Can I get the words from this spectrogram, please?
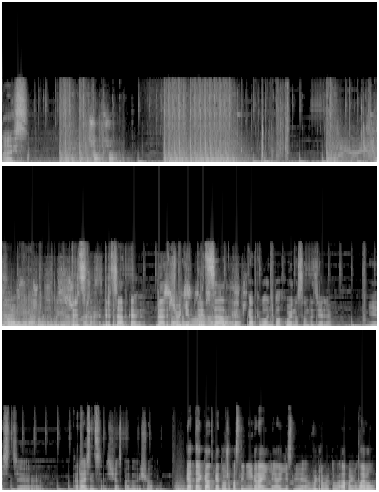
Nice. Шоп, шоп. Тридцать- Тридцатка? Да, чуваки, тридцатка. Катка была неплохой на самом деле. Есть э, разница. Сейчас пойду еще одну. Пятая катка, это уже последняя игра. Я, если выиграю эту апаю level,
